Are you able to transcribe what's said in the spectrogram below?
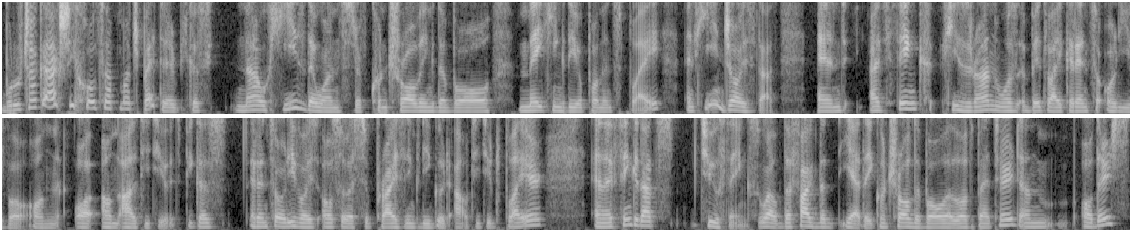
Burruchaga actually holds up much better because now he's the one sort of controlling the ball making the opponents play and he enjoys that and I think his run was a bit like Renzo Olivo on on altitude because Renzo Olivo is also a surprisingly good altitude player, and I think that's two things. Well, the fact that yeah they control the ball a lot better than others,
